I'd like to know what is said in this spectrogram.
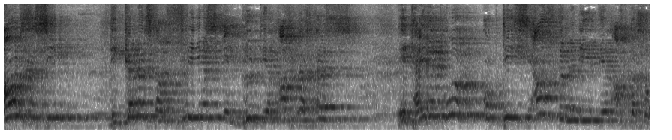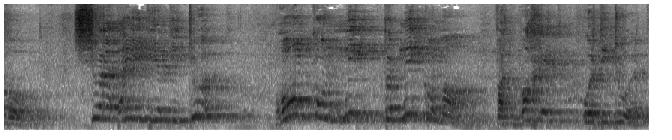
Aangesien die kinders dan vlees en bloed deelagtig is, het hy dit ook op dieselfde manier deelagtig geword, sodat hy deur die dood hom kon nie tot nie kon maak wat mag het oor die dood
